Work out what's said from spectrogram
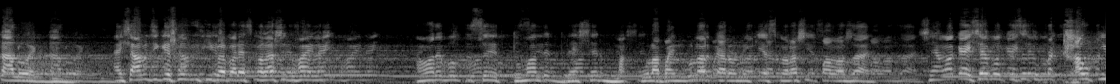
কালো একদিন। আইসা জিজ্ঞেস কি ব্যাপার স্কলারশিপ হয় নাই? আমারে বলতেছে, তোমাদের দেশের পোলাপাইনগুলার কারণে কি স্কলারশিপ পাওয়া যায়? সে আমাকে এসে বলতেছে, তোমরা খাও কি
